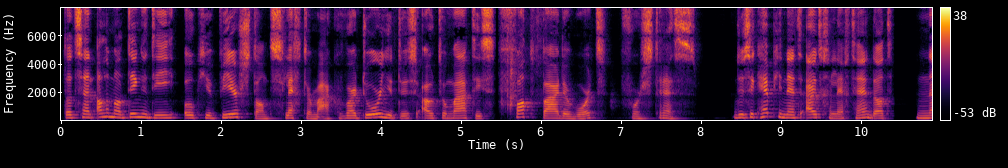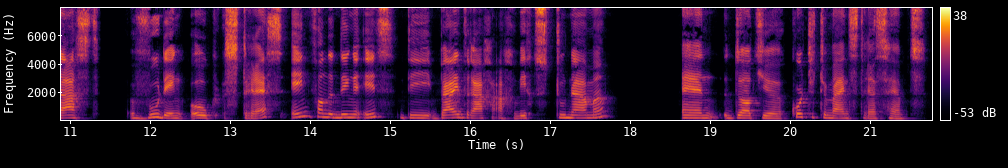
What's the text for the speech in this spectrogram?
Dat zijn allemaal dingen die ook je weerstand slechter maken, waardoor je dus automatisch vatbaarder wordt voor stress. Dus ik heb je net uitgelegd hè, dat naast voeding ook stress een van de dingen is die bijdragen aan gewichtstoename. En dat je korte termijn stress hebt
